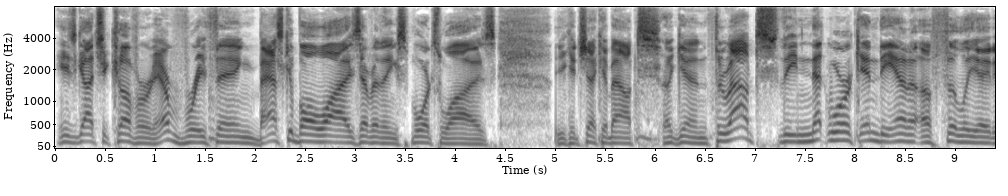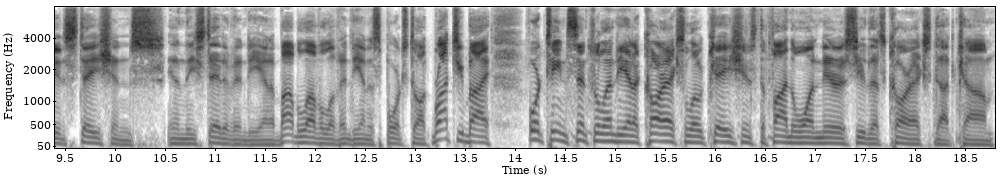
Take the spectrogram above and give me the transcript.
he's got you covered. Everything basketball wise everything sports wise you can check him out again throughout the network indiana affiliated stations in the state of indiana. Bob lovell of indiana sports talk brought to you by 14 central indiana carx locations. To find the one nearest you that's carx.com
